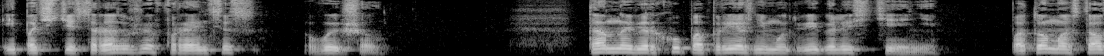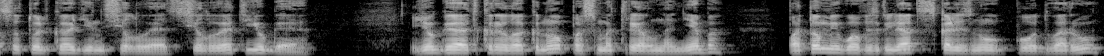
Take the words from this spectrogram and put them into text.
и почти сразу же Фрэнсис вышел. Там наверху по-прежнему двигались тени. Потом остался только один силуэт, силуэт Юге. Юге открыл окно, посмотрел на небо, потом его взгляд скользнул по двору.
